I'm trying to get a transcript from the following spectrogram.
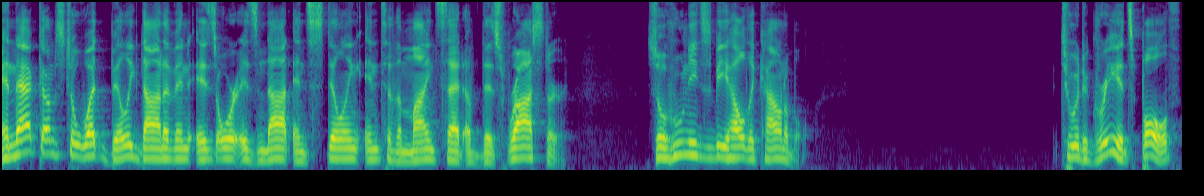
And that comes to what Billy Donovan is or is not instilling into the mindset of this roster. So, who needs to be held accountable? To a degree, it's both,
